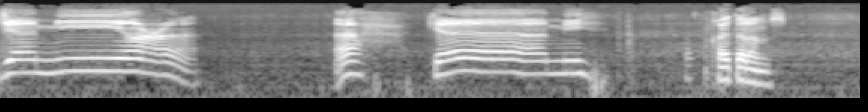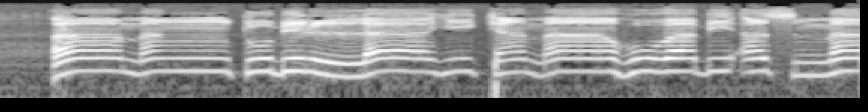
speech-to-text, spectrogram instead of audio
جميع أحكامه. خيط رمز آمنت بالله كما هو بأسمائه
